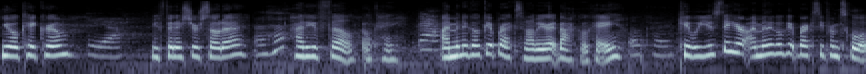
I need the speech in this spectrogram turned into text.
You okay, Crew? Yeah. You finished your soda? Uh-huh. How do you feel? Okay. I'm gonna go get Brex and I'll be right back, okay? Okay. Okay, will you stay here? I'm gonna go get Brexy from school.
